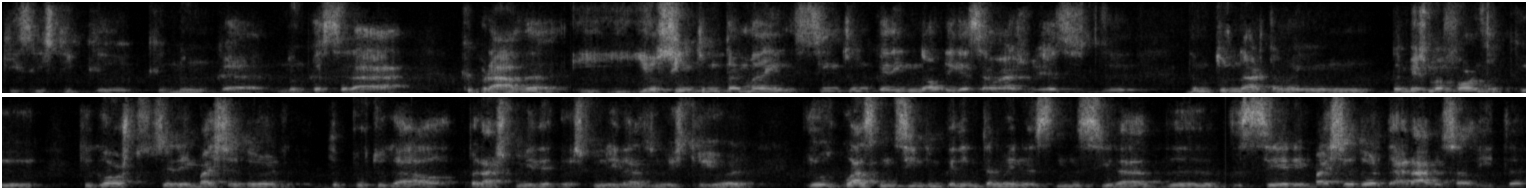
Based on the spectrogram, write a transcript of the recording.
que existe e que, que, nunca, nunca será quebrada e, e eu sinto-me também, sinto um bocadinho na obrigação às vezes de, de me tornar também, um, da mesma forma que, que gosto de ser embaixador de Portugal para as, as comunidades no exterior, eu quase que me sinto um bocadinho também na necessidade de, de ser embaixador da Arábia Saudita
